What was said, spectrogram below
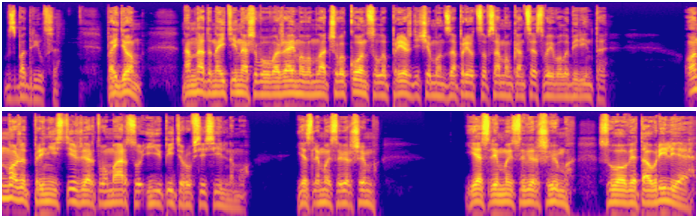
взбодрился. «Пойдем. Нам надо найти нашего уважаемого младшего консула, прежде чем он запрется в самом конце своего лабиринта. Он может принести жертву Марсу и Юпитеру Всесильному. Если мы совершим... Если мы совершим Суове Таурилия,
